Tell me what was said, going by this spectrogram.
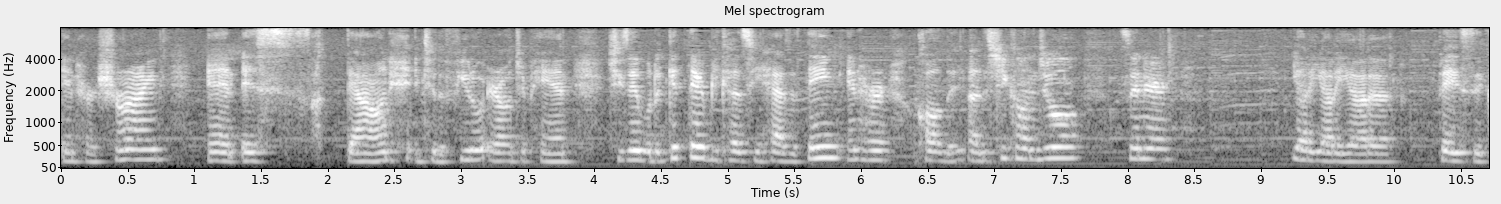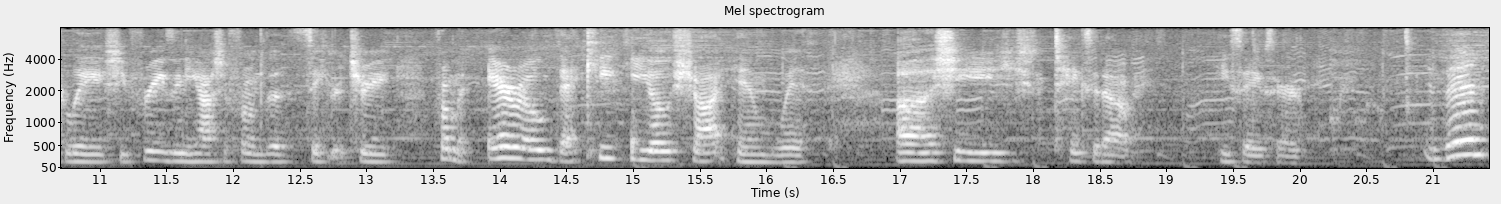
in her shrine and is sucked down into the feudal era of Japan. She's able to get there because she has a thing in her called the, uh, the Shikon Jewel Center, yada yada yada. Basically, she frees Inuyasha from the sacred tree from an arrow that Kikyo shot him with. Uh, she takes it out. He saves her. And then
